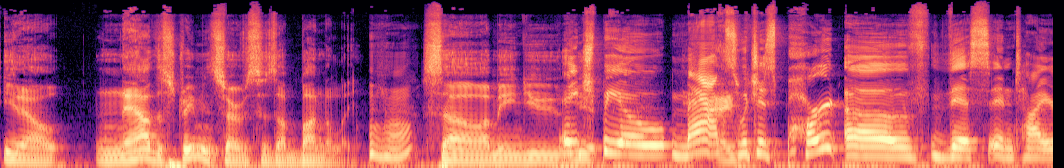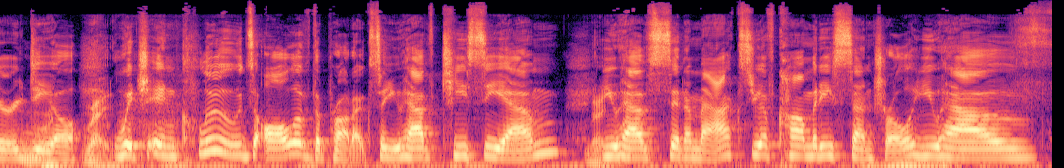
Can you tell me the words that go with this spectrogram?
you know, now the streaming services are bundling. Mm-hmm. So I mean, you, you HBO Max, which is part of this entire deal, right. which includes all of the products. So you have TCM, Right. you have Cinemax, you have Comedy Central, you have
